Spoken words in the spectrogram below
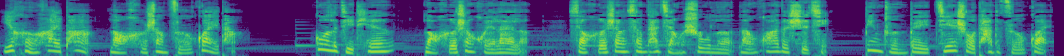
也很害怕老和尚责怪他。过了几天，老和尚回来了，小和尚向他讲述了兰花的事情，并准备接受他的责怪。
